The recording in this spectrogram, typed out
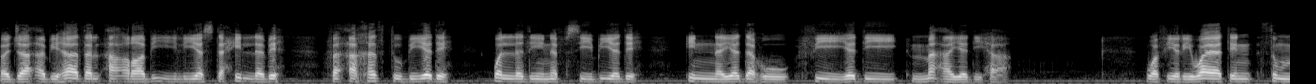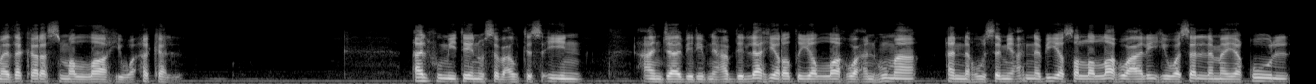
فجاء بهذا الأعرابي ليستحل به فأخذت بيده والذي نفسي بيده إن يده في يدي مع يدها. وفي رواية ثم ذكر اسم الله وأكل. 1297 عن جابر بن عبد الله رضي الله عنهما أنه سمع النبي صلى الله عليه وسلم يقول:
